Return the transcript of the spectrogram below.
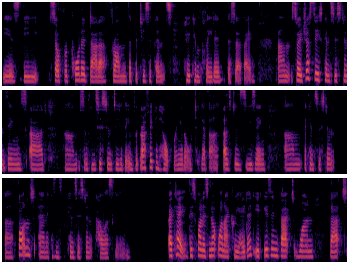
is the self-reported data from the participants who completed the survey. Um, so just these consistent things add um, some consistency to the infographic and help bring it all together, as does using um, a consistent uh, font and a cons consistent color scheme. Okay, this one is not one I created. It is in fact one that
